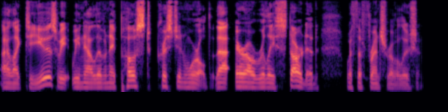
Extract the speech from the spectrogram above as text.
I like to use. We we now live in a post Christian world. That era really started with the French Revolution.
